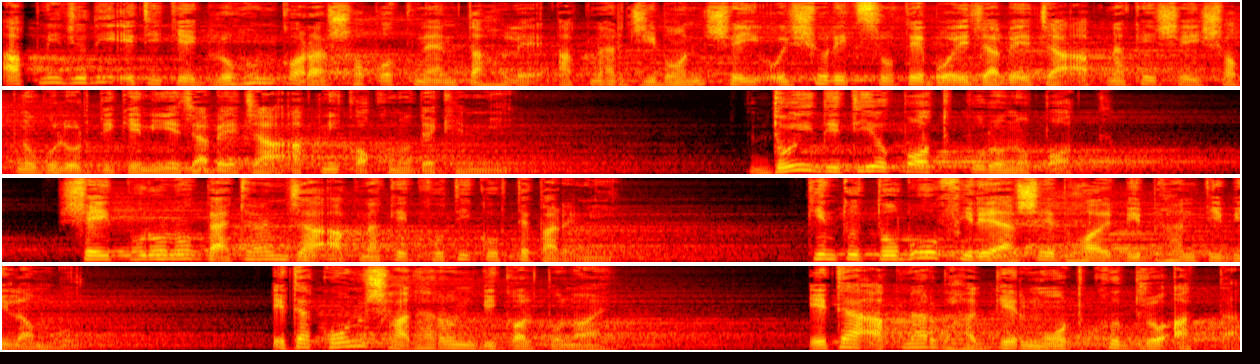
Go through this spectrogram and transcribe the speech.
আপনি যদি এটিকে গ্রহণ করার শপথ নেন, তাহলে আপনার জীবন সেই ঐশ্বরিক স্রোতে বয়ে যাবে যা আপনাকে সেই স্বপ্নগুলোর দিকে নিয়ে যাবে যা আপনি কখনো দেখেননি। দুই, দ্বিতীয় পথ পুরনো পথ। সেই পুরনো প্যাটার্ন যা আপনাকে ক্ষতি করতে পারেনি। কিন্তু তবুও ফিরে আসে ভয়, বিভ্রান্তি, বিলম্ব। এটা কোন সাধারণ বিকল্প নয়। এটা আপনার ভাগ্যের মোট ক্ষুদ্র আত্মা।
